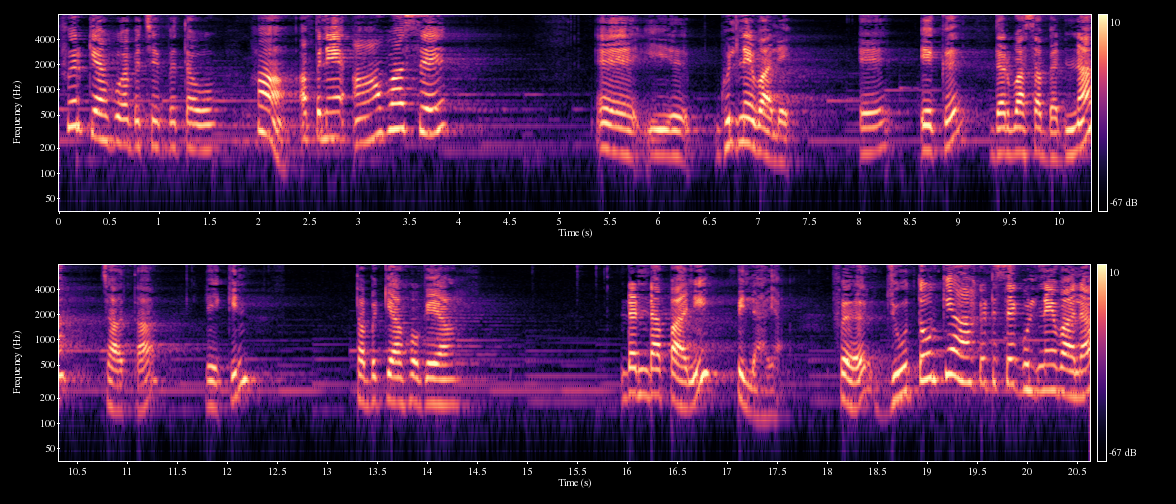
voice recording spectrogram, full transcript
फिर क्या हुआ बच्चे बताओ? हाँ अपने आवाज़ से घुलने वाले ए, एक दरवाज़ा बनना चाहता लेकिन तब क्या हो गया? डंडा पानी पिलाया फिर जूतों की आहट से घुलने वाला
